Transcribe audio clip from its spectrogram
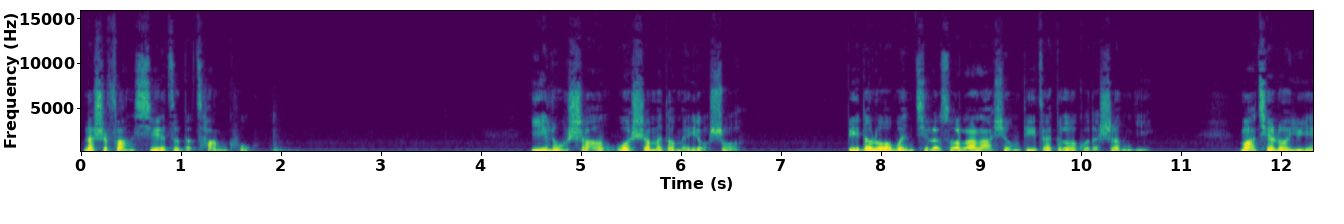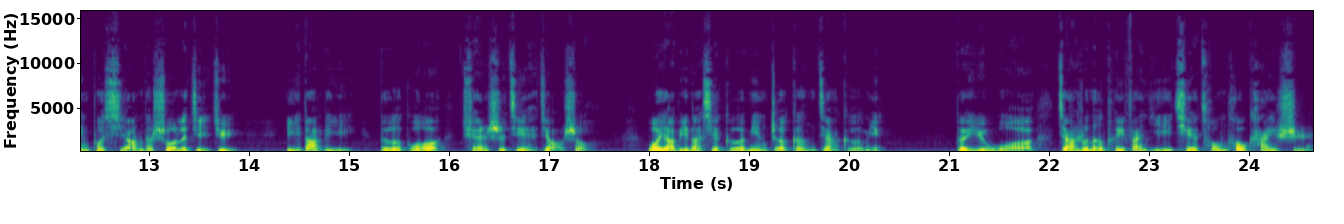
那是放鞋子的仓库。一路上我什么都没有说。彼得罗问起了索拉拉兄弟在德国的生意，马切洛语音不详的说了几句：“意大利、德国、全世界教授，我要比那些革命者更加革命。对于我，假如能推翻一切，从头开始，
